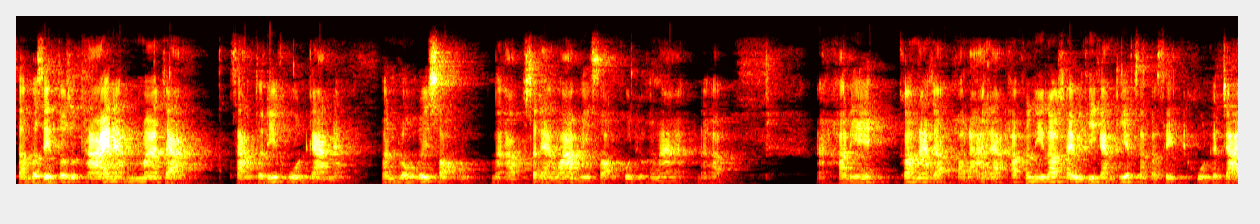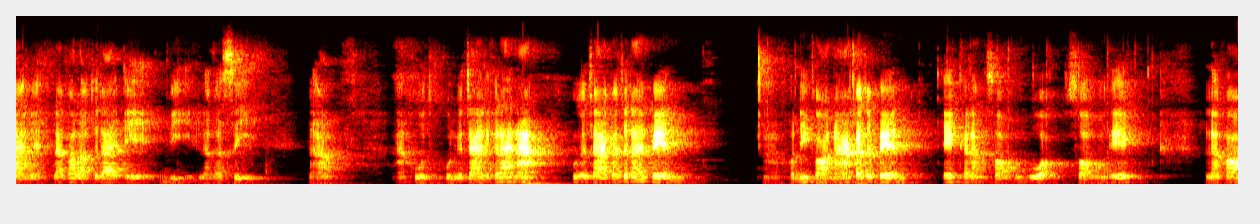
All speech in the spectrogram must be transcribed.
สัมประสิทธิ์ตัวสุดท้ายเนี่ยมันมาจาก3ตัวนี้คูณกันเนี่ย มันลงด้วย2นะครับ แสดงว่ามี 2คูณอยู่ข้างหน้านะครับอะคราวนี้ก็น่าจะพอได้แล้วครับคราวนี้เราใช้วิธีการเทียบสัมประสิทธิ์คูณกระจายเลย แล้วก็เราจะได้ a b แล้วก็ c นะครับอะคูณคูณกระจายเลยก็ได้นะ คูณกระจายก็จะได้เป็นอ่าคนนี้ก่อนนะก็จะเป็น x กำลัง2บวก 2x แล้วก็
